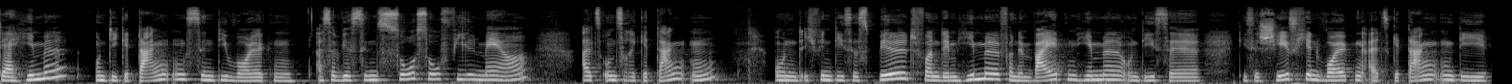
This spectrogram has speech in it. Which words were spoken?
der Himmel und die Gedanken sind die Wolken. Also wir sind so, so viel mehr als unsere Gedanken. Und ich finde dieses Bild von dem Himmel, von dem weiten Himmel und diese, diese Schäfchenwolken als Gedanken, die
